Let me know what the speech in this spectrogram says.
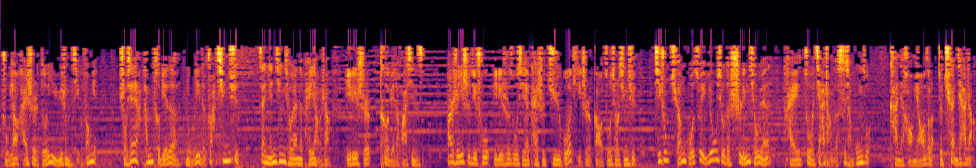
主要还是得益于这么几个方面。首先呀，他们特别的努力的抓青训，在年轻球员的培养上，比利时特别的花心思。二十一世纪初，比利时足协开始举国体制搞足球青训，集中全国最优秀的适龄球员，还做家长的思想工作。看见好苗子了，就劝家长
